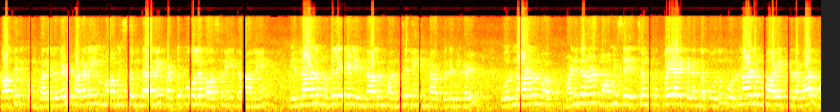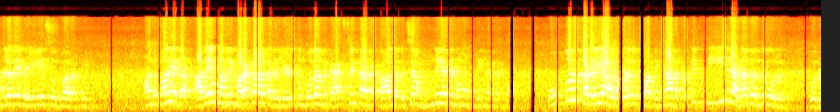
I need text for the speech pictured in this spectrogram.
காத்திருக்கும் பறவைகள் பறவையும் மாமிசம் தானே பட்டு போல வாசனை தானே. என்னாலும் முதலைகள் என்னாலும் வஞ்சனை அண்ணா பிறவிகள். ஒரு நாளும் மனிதருள் மாமிச எச்சம் குப்பையாய் கிடந்த போதும் ஒரு நாளும் வாயை திறவார் உள்ளதை வெளியே சொல்வார் அப்படின்னு அந்த மாதிரி அத- அதே மாதிரி மரக்கால் கதையில் எழுதும் போது அவனுக்கு ஆக்சிடென்ட் ஆன காலை வச்சு அவன் முன்னேறணும் அப்படின்னு நினைப்பான் ஒவ்வொரு கதையும் அவரோடது பார்த்தீங்கன்னா அதை பத்தி தீர அதாவது வந்து ஒரு ஒரு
